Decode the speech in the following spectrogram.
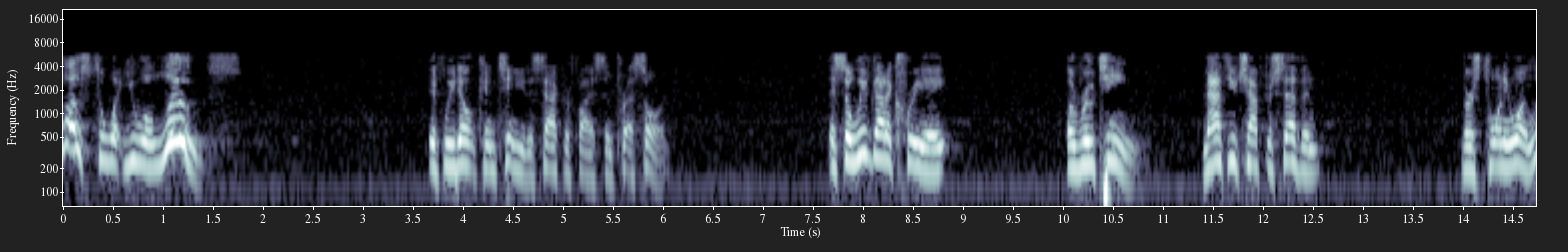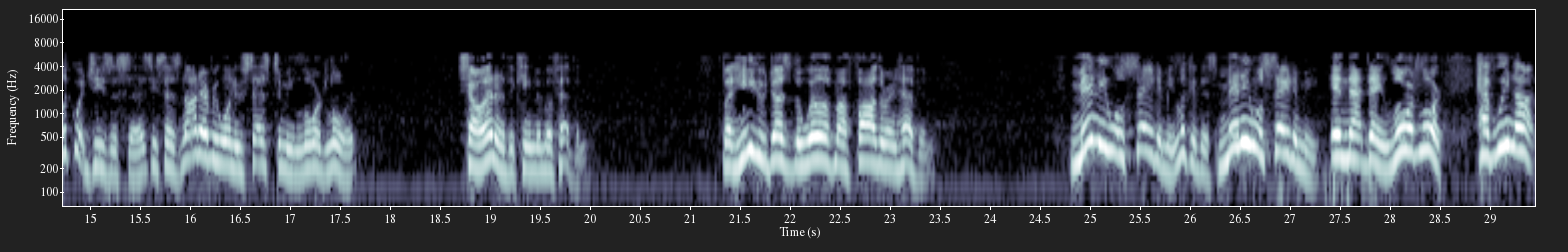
close to what you will lose if we don't continue to sacrifice and press on. And so we've got to create a routine. Matthew chapter 7, verse 21. Look what Jesus says. He says, Not everyone who says to me, Lord, Lord, shall enter the kingdom of heaven, but he who does the will of my Father in heaven. Many will say to me, look at this, many will say to me in that day, Lord, Lord, have we not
